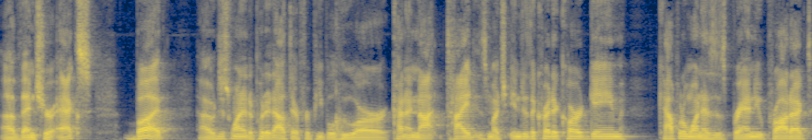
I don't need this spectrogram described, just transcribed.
uh, Venture X, but I just wanted to put it out there for people who are kind of not tied as much into the credit card game. Capital One has this brand new product,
